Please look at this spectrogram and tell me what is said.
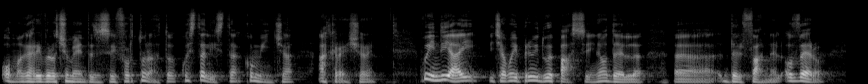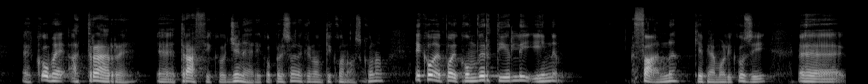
o magari velocemente se sei fortunato, questa lista comincia a crescere. Quindi hai diciamo, i primi due passi no, del, uh, del, funnel, ovvero eh, come attrarre eh, traffico generico, persone che non ti conoscono, e come poi convertirli in fan, chiamiamoli così, eh,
